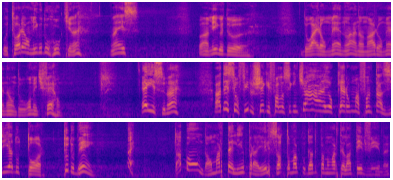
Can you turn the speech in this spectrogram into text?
O Thor é um amigo do Hulk, né? Não é isso? O amigo do, do Iron Man lá, não, no Iron Man não, do Homem de Ferro. É isso, né? Ah, daí seu filho chega e fala o seguinte: Ah, eu quero uma fantasia do Thor. Tudo bem? É, tá bom, dá um martelinho para ele, só toma cuidado para não martelar a TV, né?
